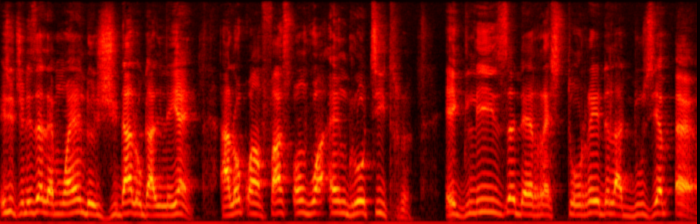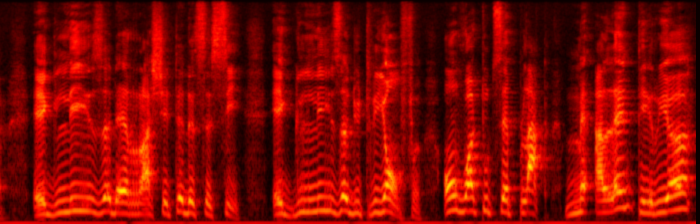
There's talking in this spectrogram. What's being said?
ils utilisaient les moyens de Judas le Galiléen. Alors qu'en face, on voit un gros titre. Église des restaurés de la douzième heure. Église des rachetés de ceci. Église du triomphe. On voit toutes ces plaques. Mais à l'intérieur,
